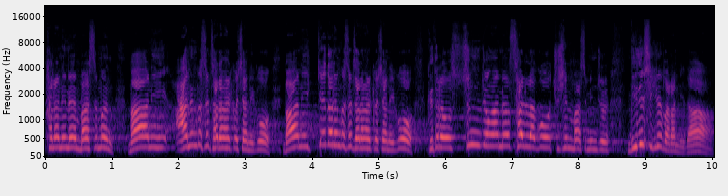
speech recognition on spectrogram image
하나님의 말씀은 많이 아는 것을 자랑할 것이 아니고 많이 깨달은 것을 자랑할 것이 아니고 그대로 순종하며 살라고 주신 말씀인 줄 믿으시길 바랍니다.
